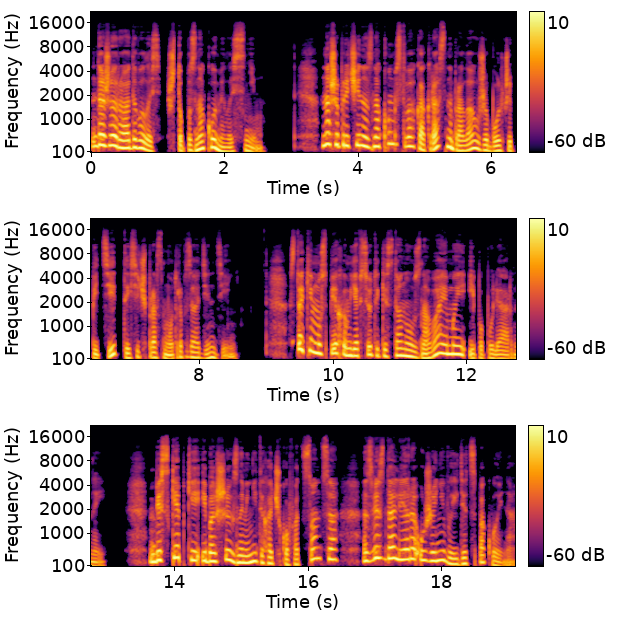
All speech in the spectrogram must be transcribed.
даже радовалась, что познакомилась с ним. Наша причина знакомства как раз набрала уже больше пяти тысяч просмотров за один день. С таким успехом я все-таки стану узнаваемой и популярной. Без кепки и больших знаменитых очков от солнца звезда Лера уже не выйдет спокойно.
